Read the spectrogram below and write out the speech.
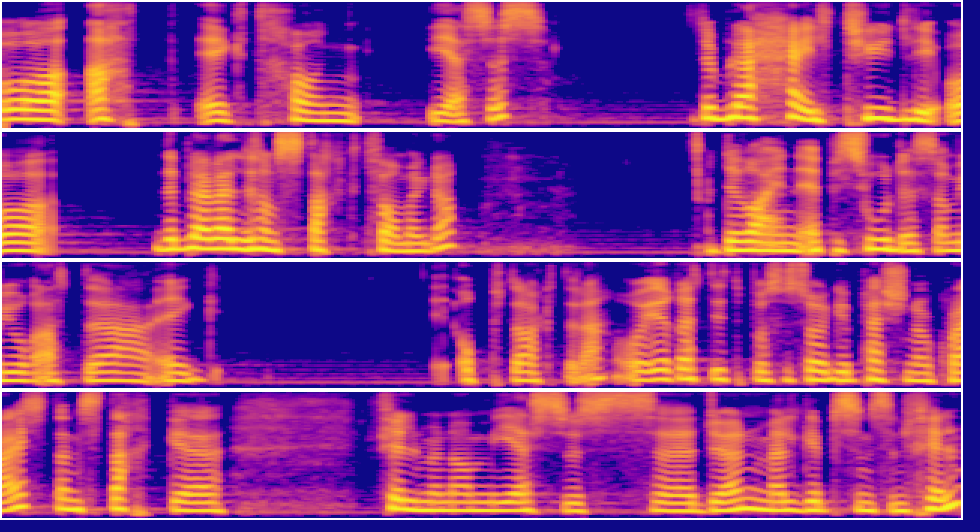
og at jeg trang Jesus. Det ble helt tydelig, og det ble veldig sånn sterkt for meg, da. Det var en episode som gjorde at uh, jeg oppdagte det. Og rett etterpå så, så jeg 'Passion of Christ', den sterke filmen om Jesus uh, døden, Mel Gibson sin film.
